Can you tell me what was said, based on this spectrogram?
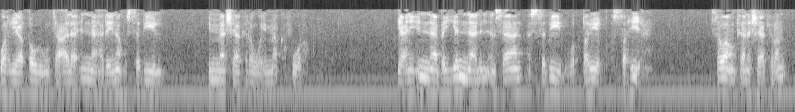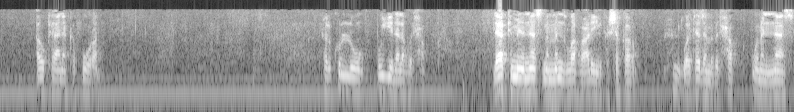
وهي قوله تعالى إنا هديناه السبيل إما شاكرا وإما كفورا. يعني إنا بينا للإنسان السبيل والطريق الصحيح سواء كان شاكرا أو كان كفورا. فالكل بين له الحق لكن من الناس من من الله عليه فشكر والتزم بالحق ومن الناس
